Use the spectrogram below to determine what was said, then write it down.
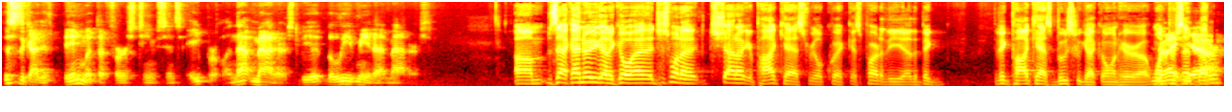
This is a guy that's been with the first team since April, and that matters. Believe me, that matters. Um, Zak, I know you got to go. I just want to shout out your podcast real quick as part of the uh, the big the big podcast boost we got going here. Uh, one uh, right, yeah. better.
